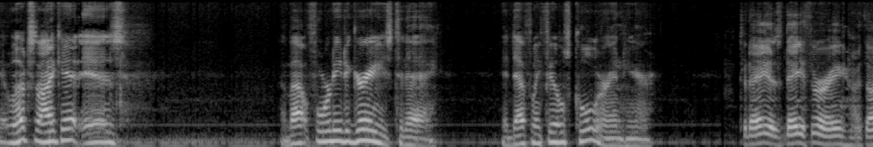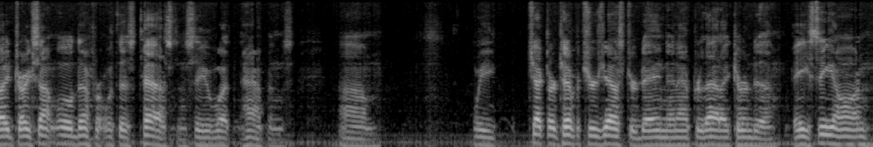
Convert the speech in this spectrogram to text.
It looks like it is about 40 degrees today. It definitely feels cooler in here. Today is day three. I thought I'd try something a little different with this test and see what happens. Um, we checked our temperatures yesterday and then after that I turned the AC on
